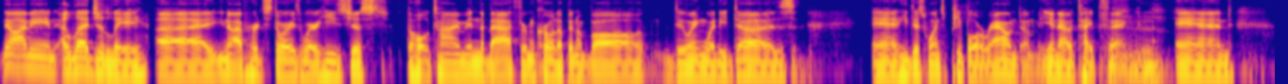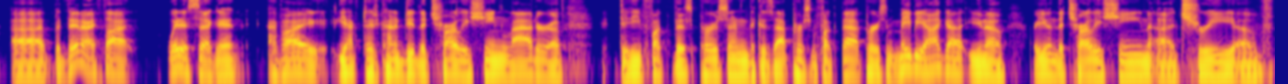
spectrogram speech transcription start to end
No, I mean allegedly. Uh, you know, I've heard stories where he's just the whole time in the bathroom, curled up in a ball, doing what he does, and he just wants people around him, you know, type thing. And uh, but then I thought, wait a second, have I? You have to kind of do the Charlie Sheen ladder of. Did he fuck this person because that person fucked that person? Maybe I got, you know, are you in the Charlie Sheen uh, tree of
